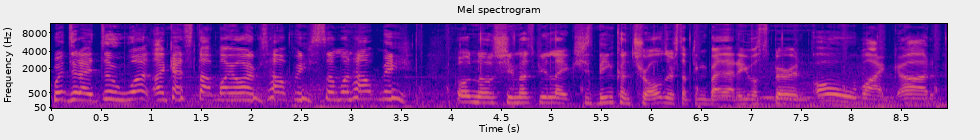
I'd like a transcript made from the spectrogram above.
What did I do? What? I can't stop my arms. Help me. Someone help me. Oh no, she must be like, she's being controlled or something by that evil spirit. Oh my god.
